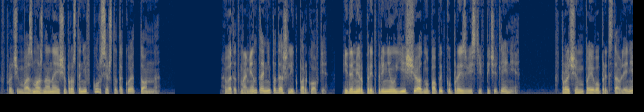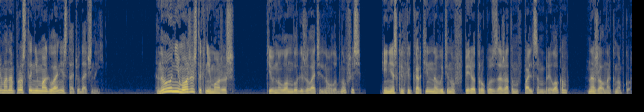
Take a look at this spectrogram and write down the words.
Впрочем, возможно, она еще просто не в курсе, что такое тонна. В этот момент они подошли к парковке, и Дамир предпринял еще одну попытку произвести впечатление. Впрочем, по его представлениям, она просто не могла не стать удачной. «Ну, не можешь, так не можешь», — кивнул он, благожелательно улыбнувшись, и, несколько картинно вытянув вперед руку с зажатым в пальцем брелоком, нажал на кнопку.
